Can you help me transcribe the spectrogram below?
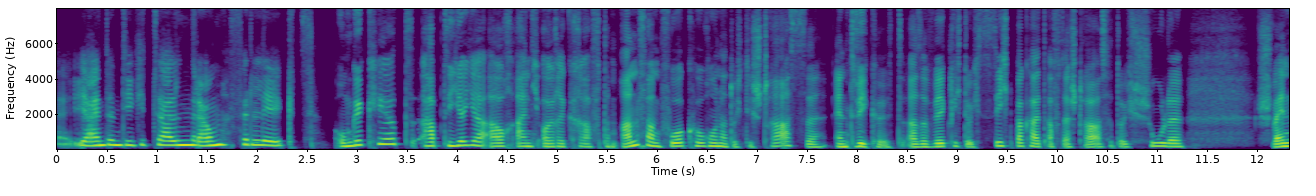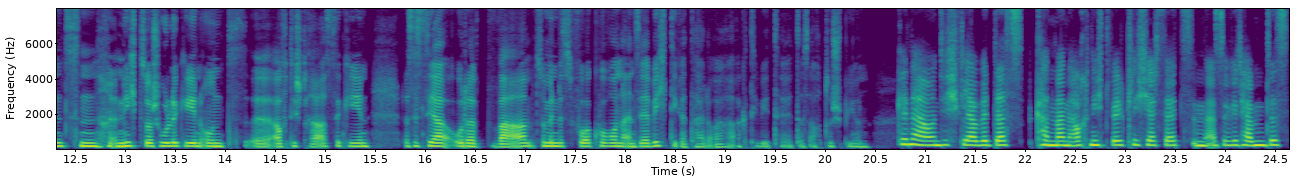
äh, ja, in den digitalen Raum verlegt. Umgekehrt habt ihr ja auch eigentlich eure Kraft am Anfang vor Corona durch die Straße entwickelt. Also wirklich durch Sichtbarkeit auf der Straße, durch Schule, schwänzen, nicht zur Schule gehen und äh, auf die Straße gehen. Das ist ja oder war zumindest vor Corona ein sehr wichtiger Teil eurer Aktivität, das auch zu spüren. Genau, und ich glaube, das kann man auch nicht wirklich ersetzen. Also wir haben das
